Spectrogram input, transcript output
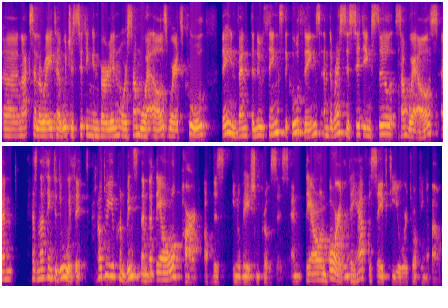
uh, an accelerator which is sitting in Berlin or somewhere else where it's cool. They invent the new things, the cool things, and the rest is sitting still somewhere else and has nothing to do with it. How do you convince them that they are all part of this innovation process and they are on board? and They have the safety you were talking about.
